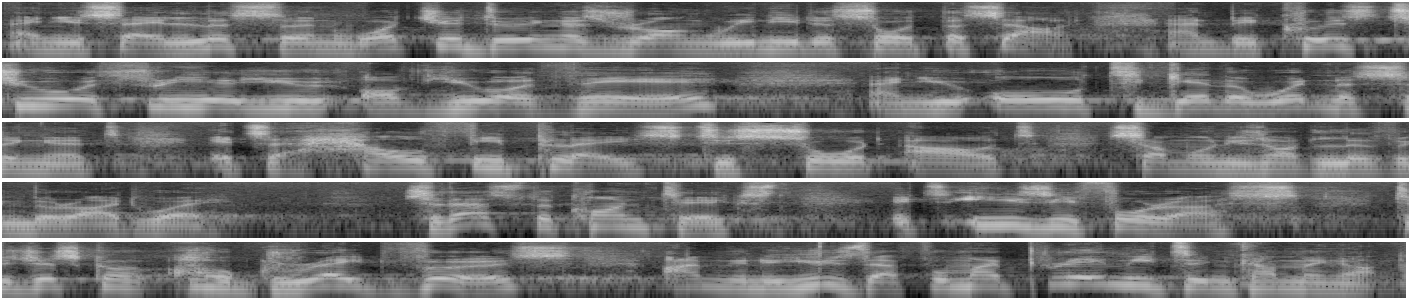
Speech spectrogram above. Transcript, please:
and you say, Listen, what you're doing is wrong. We need to sort this out. And because two or three of you, of you are there and you're all together witnessing it, it's a healthy place to sort out someone who's not living the right way. So that's the context. It's easy for us to just go, Oh, great verse. I'm going to use that for my prayer meeting coming up.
